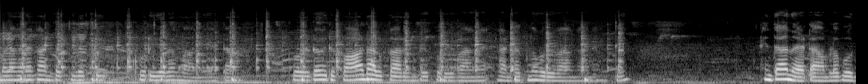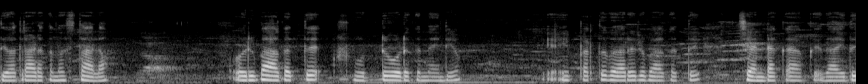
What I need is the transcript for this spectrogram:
നമ്മളങ്ങനെ കണ്ടത്തിലേക്ക് കുറിയെല്ലാം വാങ്ങി കേട്ടോ അപ്പോൾ ഇവിടെ ഒരുപാട് ആൾക്കാരുണ്ട് കുറി വാങ്ങാൻ കണ്ടത്തുനിന്ന് കുറി വാങ്ങാനായിട്ട്. ഇതാണ് കേട്ടോ നമ്മൾ പുതിയപത്രം അടക്കുന്ന സ്ഥലം. ഒരു ഭാഗത്ത് ഫുഡ് കൊടുക്കുന്നതിന്റെയും ഇപ്പുറത്ത് വേറൊരു ഭാഗത്ത് ചെണ്ടക്കാർക്ക് അതായത്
